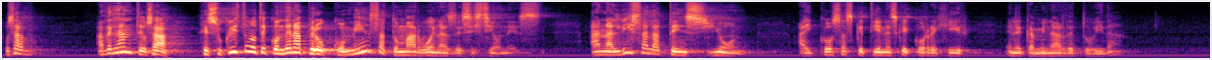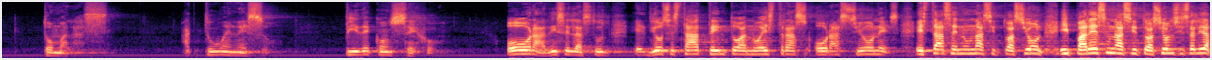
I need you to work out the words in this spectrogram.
O sea, adelante, o sea, Jesucristo no te condena, pero comienza a tomar buenas decisiones. Analiza la tensión. Hay cosas que tienes que corregir en el caminar de tu vida. Tómalas. Actúa en eso. Pide consejo. Ora, dice la eh, Dios está atento a nuestras oraciones. Estás en una situación y parece una situación sin salida.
